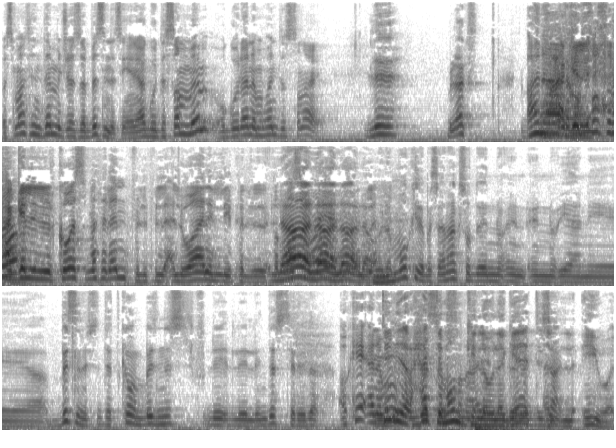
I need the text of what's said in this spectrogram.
بس ما تندمج as business يعني أقعد أصمم وأقول أنا مهندس صناعي ليه؟ بالعكس أنا تخصصنا- اقلل ال cost مثلا في, في الألوان اللي في, في لا لا يعني؟ لا ولا- لا, لا مو كذا بس أنا أقصد انه إن- إنه يعني business أنت تكون business لل industry ده. أوكي أنا تقدر ممكن حتى ممكن لو لقيت لل design. ال- إيوه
